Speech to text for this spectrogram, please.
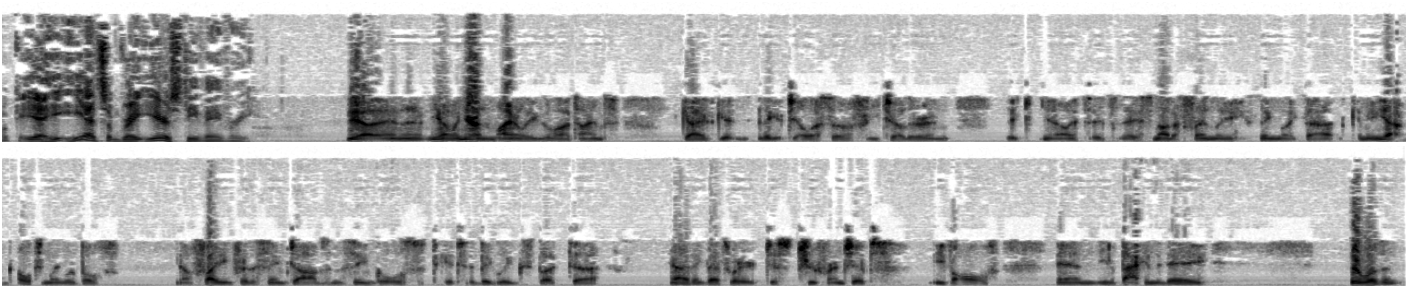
Okay, yeah, he, he had some great years, Steve Avery. Yeah, and then you know when you're in the minor leagues, a lot of times guys get they get jealous of each other, and it you know it's it's it's not a friendly thing like that. I mean, yeah, ultimately we're both you know fighting for the same jobs and the same goals to get to the big leagues, but uh, yeah, I think that's where just true friendships evolve. And you know, back in the day, there wasn't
